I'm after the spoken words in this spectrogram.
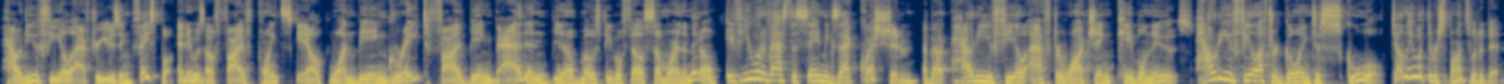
how do you feel after using Facebook? And it was a five point scale, one being great, five being bad. And, you know, most people fell somewhere in the middle. If you would have asked the same exact question about how do you feel after watching cable news? How do you feel after going to school? Tell me what the response would have been.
